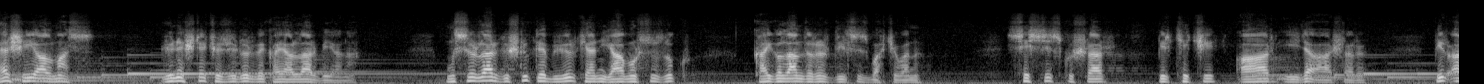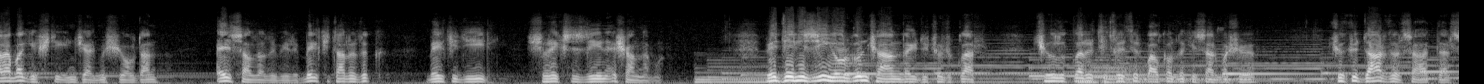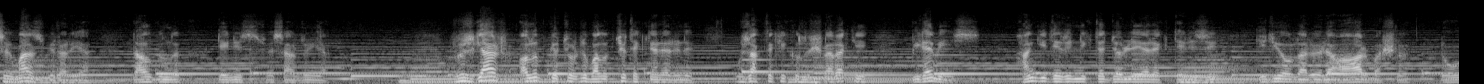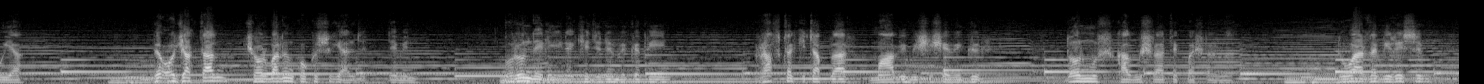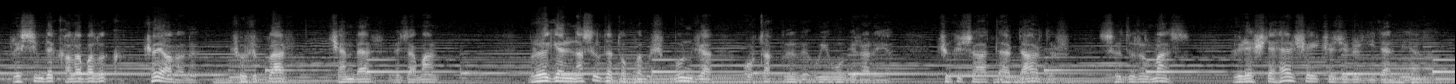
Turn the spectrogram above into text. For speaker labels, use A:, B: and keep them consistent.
A: Her şeyi almaz. Güneşte çözülür ve kayarlar bir yana. Mısırlar güçlükle büyürken yağmursuzluk kaygılandırır dilsiz bahçıvanı. Sessiz kuşlar, bir keçi, ağır iğde ağaçları. Bir araba geçti incelmiş yoldan. El salladı biri. Belki tanıdık, belki değil. Süreksizliğin eş anlamı. Ve denizin yorgun çağındaydı çocuklar. Çığlıkları titretir balkondaki sarmaşığı. Çünkü dardır saatler, sığmaz bir araya. Dalgınlık, deniz ve sardunya. Rüzgar alıp götürdü balıkçı teknelerini. Uzaktaki kılıçlara ki bilemeyiz. Hangi derinlikte dölleyerek denizi gidiyorlar öyle ağır başlı doğuya. Ve ocaktan çorbanın kokusu geldi demin. Burun deliğine kedinin ve köpeğin. Rafta kitaplar, mavi bir şişe ve gül. Donmuş kalmışlar tek başlarına. Duvarda bir resim, resimde kalabalık, köy alanı, çocuklar, çember ve zaman. Bruegel nasıl da toplamış bunca ortaklığı ve uyumu bir araya. Çünkü saatler dardır, sığdırılmaz. Güneşte her şey çözülür gider bir yana.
